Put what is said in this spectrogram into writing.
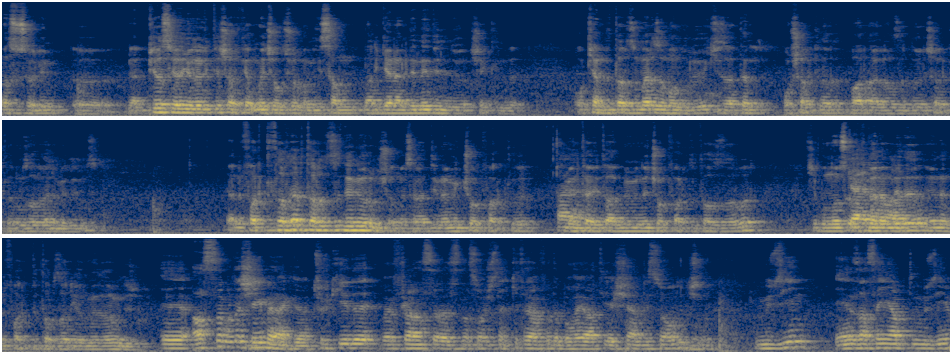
nasıl söyleyeyim e, yani piyasaya yönelik de şarkı yapmaya çalışıyorum. Yani insanlar genelde ne dinliyor şeklinde. O kendi tarzım her zaman duruyor ki zaten o şarkılar var hala hazırda öyle şarkılarımıza vermediğimiz. Yani farklı tar- her tarzı deniyorum şu an. Mesela dinamik çok farklı, Aynen. Mentalite albümünde çok farklı tarzlar var. Ki bundan sonraki Gelmeye dönemde de aynen farklı tarzlar gelmeye devam edecek. Ee, aslında burada şeyi merak ediyorum. Türkiye'de ve Fransa arasında sonuçta iki tarafta da bu hayatı yaşayan birisi olduğu için müziğin en azından senin yaptığın müziğin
